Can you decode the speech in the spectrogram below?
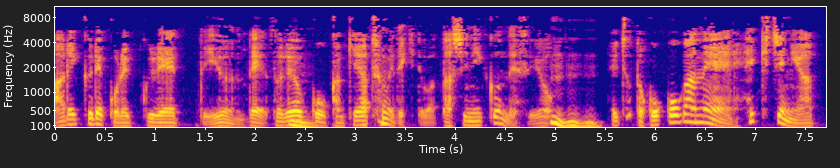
あ、あれくれこれくれって言うんで、それをこうかき集めてきて渡しに行くんですよ。うんうんでちょっとここがね、僻地にあって、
